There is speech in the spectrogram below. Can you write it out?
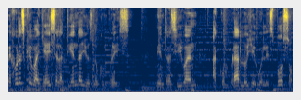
mejor es que vayáis a la tienda y os lo compréis. Mientras iban a comprarlo llegó el esposo,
